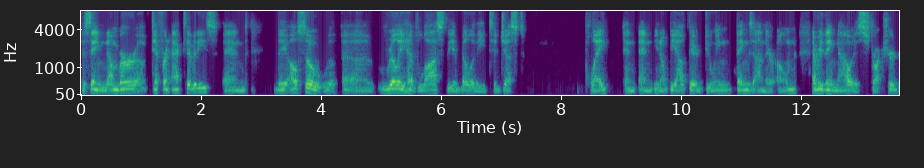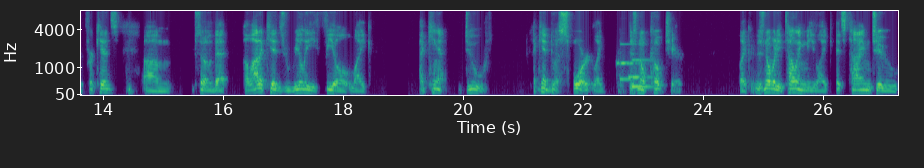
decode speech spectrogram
the same number of different activities. And they also uh, really have lost the ability to just play and and you know be out there doing things on their own. Everything now is structured for kids um, so that a lot of kids really feel like i can't do i can't do a sport like there's no coach here. Like there's nobody telling me like it's time to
